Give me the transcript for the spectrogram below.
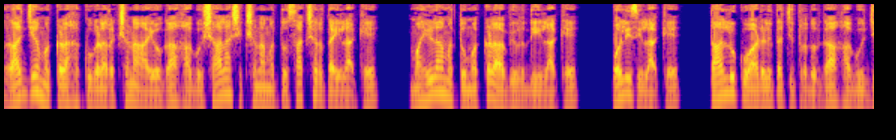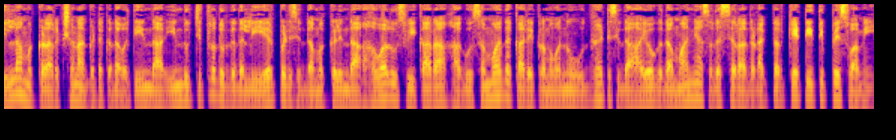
ರಾಜ್ಯ ಮಕ್ಕಳ ಹಕ್ಕುಗಳ ರಕ್ಷಣಾ ಆಯೋಗ ಹಾಗೂ ಶಾಲಾ ಶಿಕ್ಷಣ ಮತ್ತು ಸಾಕ್ಷರತಾ ಇಲಾಖೆ, ಮಹಿಳಾ ಮತ್ತು ಮಕ್ಕಳ ಅಭಿವೃದ್ಧಿ ಇಲಾಖೆ, ಪೊಲೀಸ್ ಇಲಾಖೆ, ತಾಲೂಕು ಆಡಳಿತ ಚಿತ್ರದುರ್ಗ ಹಾಗೂ ಜಿಲ್ಲಾ ಮಕ್ಕಳ ರಕ್ಷಣಾ ಘಟಕದ ವತಿಯಿಂದ ಇಂದು ಚಿತ್ರದುರ್ಗದಲ್ಲಿ ಏರ್ಪಡಿಸಿದ್ದ ಮಕ್ಕಳಿಂದ ಅಹವಾಲು ಸ್ವೀಕಾರ ಹಾಗೂ ಸಂವಾದ ಕಾರ್ಯಕ್ರಮವನ್ನು ಉದ್ಘಾಟಿಸಿದ ಆಯೋಗದ ಮಾನ್ಯ ಸದಸ್ಯರಾದ ಡಾ ಕೆಟಿ ತಿಪ್ಪೇಸ್ವಾಮಿ.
